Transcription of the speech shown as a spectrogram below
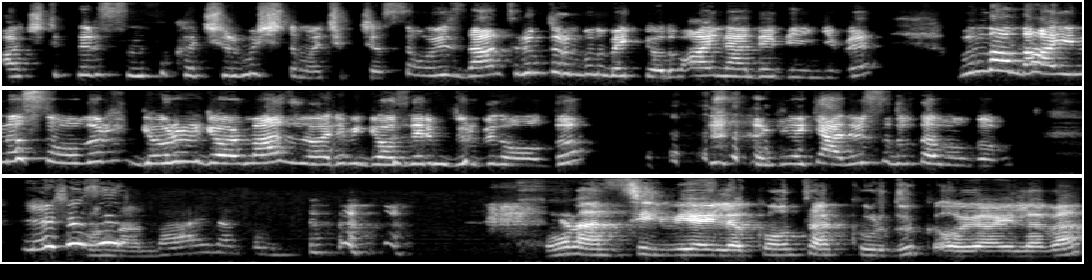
açtıkları sınıfı kaçırmıştım açıkçası. O yüzden tırım tırım bunu bekliyordum aynen dediğin gibi. Bundan daha iyi nasıl olur? Görür görmez böyle bir gözlerim dürbün oldu. Ve kendimi sınıfta buldum. Yaşasın. Bundan daha iyi? Hemen Silvia ile kontak kurduk, Oya ile ben.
